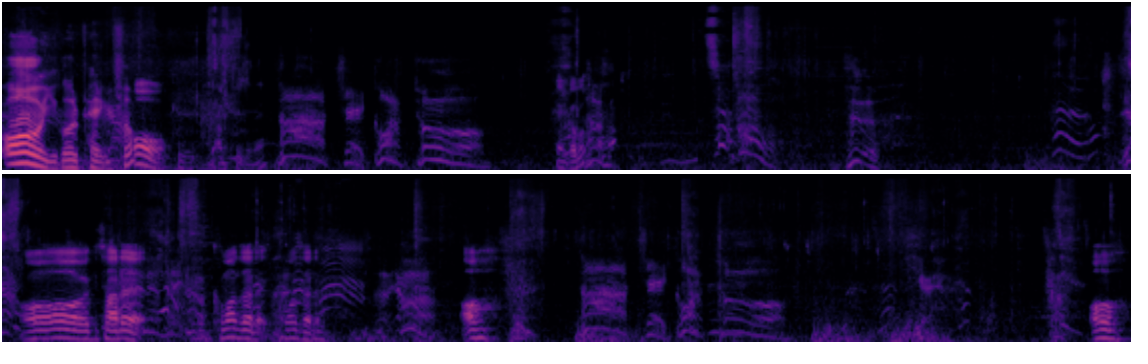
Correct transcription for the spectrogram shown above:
어 이걸 페링쳐? 오, 안 뛰지네. 그러니까 뭐? 어, 어, 왜 이렇게 잘해. 그만 잘해, 그만 잘해. 어, 어.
